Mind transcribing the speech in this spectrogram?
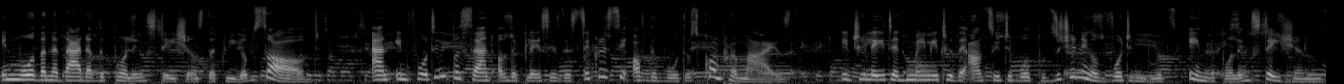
in more than a third of the polling stations that we observed. And in 14% of the places, the secrecy of the vote was compromised. It related mainly to the unsuitable positioning of voting booths in the polling stations.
